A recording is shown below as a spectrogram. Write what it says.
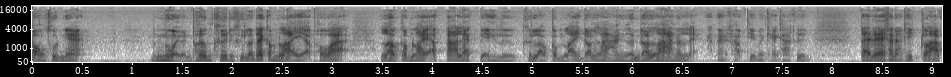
กองทุนเนี่ยมันหน่วยมันเพิ่มขึ้นคือเราได้กำไรอะเพราะว่าเรากำไรอัตราแลกเปลี่ยนคือคือเรากำไรดอลลาร์เงินดอลลาร์นั่นแหละนะครับที่มันแข็งค่าขึ้น แต่ในขณะที่กราฟ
